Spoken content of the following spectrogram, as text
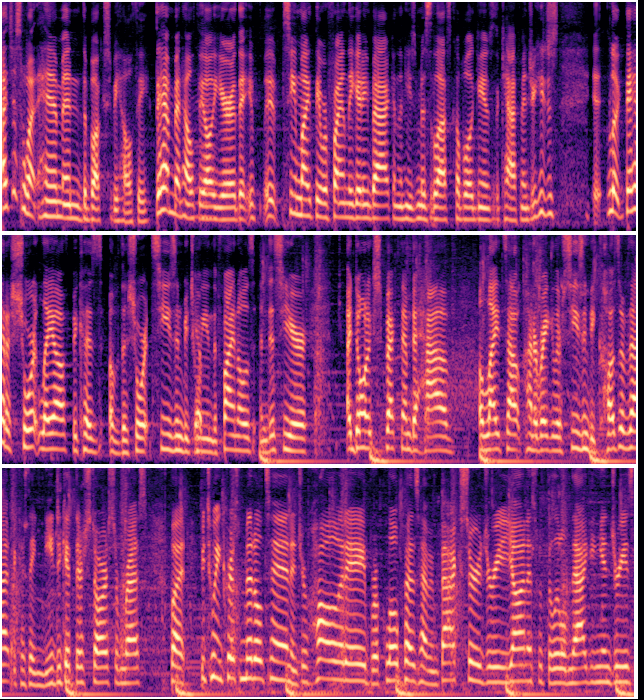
I just want him and the Bucks to be healthy. They haven't been healthy all year. They, it, it seemed like they were finally getting back, and then he's missed the last couple of games with the calf injury. He just it- look. They had a short layoff because of the short season between the finals and this year. I don't expect them to have a lights out kind of regular season because of that, because they need to get their stars some rest. But between Khris Middleton and Jrue Holiday, Brook Lopez having back surgery, Giannis with the little nagging injuries,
